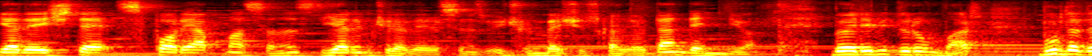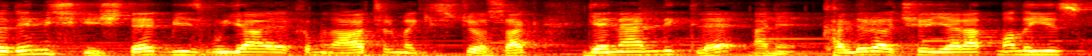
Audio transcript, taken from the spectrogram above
Ya da işte spor yapmazsanız yarım kilo verirsiniz 3500 kaloriden deniliyor. Böyle bir durum var. Burada da demiş ki işte biz bu yağ yakımını artırmak istiyorsak genellikle hani kalori açığı yaratmalıyız.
